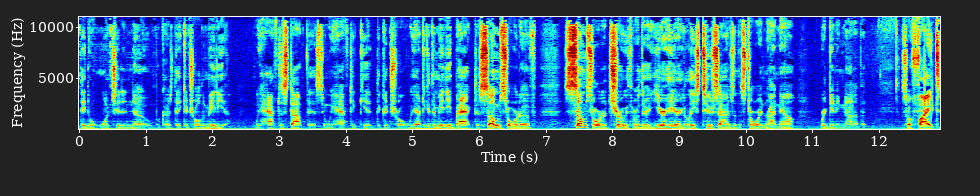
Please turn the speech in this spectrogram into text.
They don't want you to know because they control the media. We have to stop this, and we have to get the control. We have to get the media back to some sort of some sort of truth where you're hearing at least two sides of the story. And right now, we're getting none of it. So fight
